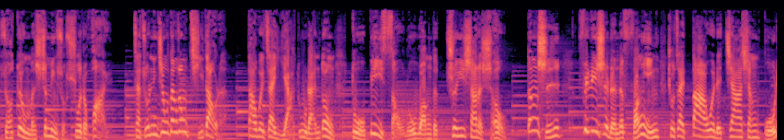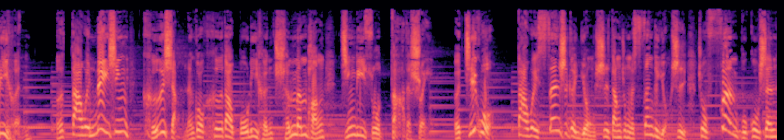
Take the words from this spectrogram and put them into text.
所要对我们生命所说的话语。在昨天经文当中提到了大卫在亚杜兰洞躲避扫罗王的追杀的时候，当时非利士人的防营就在大卫的家乡伯利恒。而大卫内心可想能够喝到伯利恒城门旁经历所打的水，而结果大卫三十个勇士当中的三个勇士就奋不顾身，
